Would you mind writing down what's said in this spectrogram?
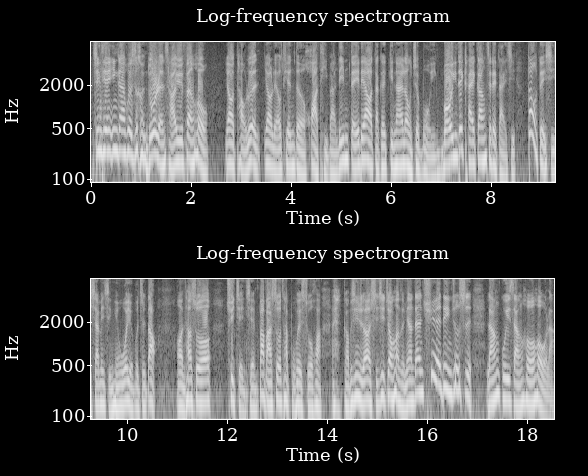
今天应该会是很多人茶余饭后要讨论、要聊天的话题吧。林德了，大概今天弄就无赢，无赢的开讲这类代志，到底是虾米情形，我也不知道。哦，他说去捡钱，爸爸说他不会说话，哎，搞不清楚到实际状况怎么样。但确定就是狼归狼，吼吼啦，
